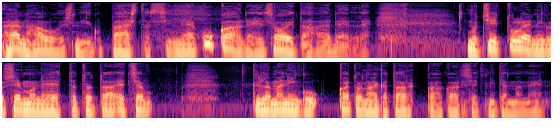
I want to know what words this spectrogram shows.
hän haluaisi niin kuin päästä sinne ja kukaan ei soita hänelle. Mutta siitä tulee niin semmoinen, että, tota, että sä kyllä mä niin kuin katon aika tarkkaa kanssa, että mitä mä menen.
